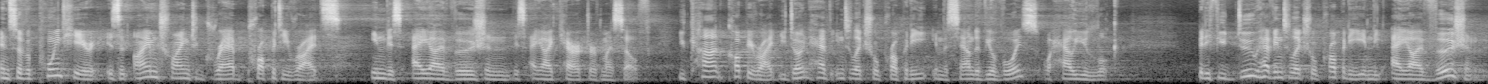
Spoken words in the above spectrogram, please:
And so the point here is that I am trying to grab property rights in this AI version, this AI character of myself. You can't copyright, you don't have intellectual property in the sound of your voice or how you look. But if you do have intellectual property in the AI version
